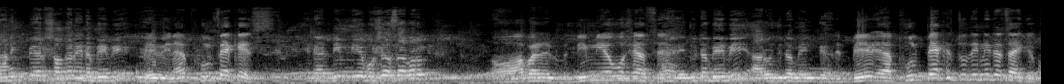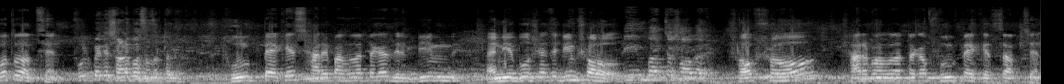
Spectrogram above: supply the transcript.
রানিং পেয়ার সকার এটা বেবি বেবি না ফুল প্যাকেজ এটা ডিম নিয়ে বসে আছে আবার। ও আবার ডিম নিয়ে বসে আছে? হ্যাঁ এই দুটা বেবি আর ওই দুটা মেইন পেয়ার ফুল প্যাকেজ যদি নিতে চাই কি কত যাচ্ছেন? ফুল প্যাকেজ সাড়ে পাঁচ হাজার টাকা। ফুল প্যাকেজ সাড়ে পাঁচ হাজার টাকা ডিম নিয়ে বসে আছে ডিম সহ? ডিম বাচ্চা সহকারে। সব সহ সাড়ে পাঁচ হাজার টাকা ফুল প্যাকেজ চাচ্ছেন।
